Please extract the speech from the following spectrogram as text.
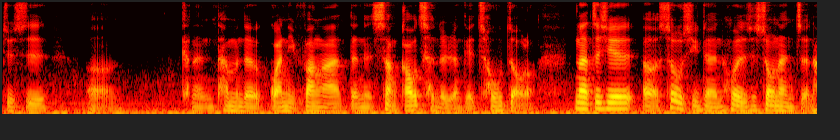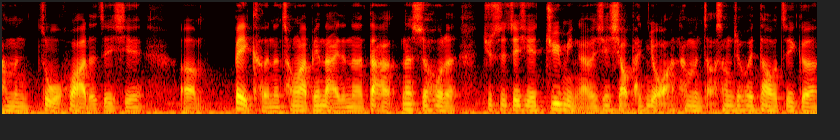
就是呃，可能他们的管理方啊等等上高层的人给抽走了。那这些呃受刑人或者是受难者，他们作画的这些呃。贝壳呢，从哪边来的呢？大那时候呢，就是这些居民啊，有一些小朋友啊，他们早上就会到这个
